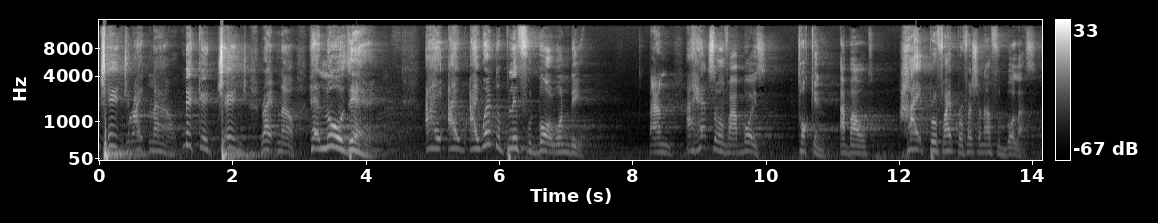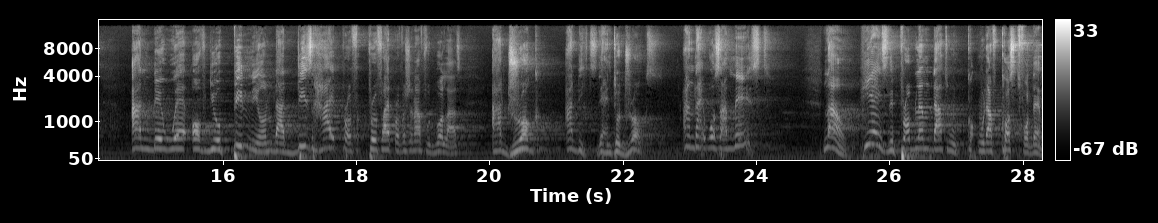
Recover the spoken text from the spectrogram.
change right now. Make a change right now. Hello there. I, I, I went to play football one day and I heard some of our boys talking about high profile professional footballers. And they were of the opinion that these high prof- profile professional footballers are drug addicts, they're into drugs. And I was amazed. Now, here is the problem that would, would have cost for them.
